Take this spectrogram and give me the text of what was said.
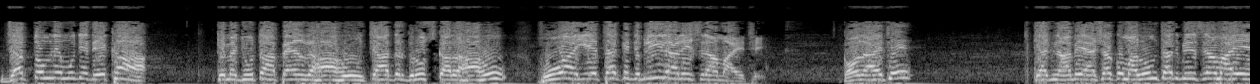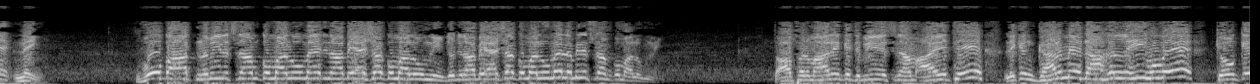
جب تم نے مجھے دیکھا کہ میں جوتا پہن رہا ہوں، چادر درست کر رہا ہوں، ہوا یہ تھا کہ جبریل علیہ السلام آئے تھے۔ کون آئے تھے؟ کیا جناب عائشہ کو معلوم تھا جبریل اسلام آئے ہیں؟ نہیں۔ وہ بات نبی الاسلام کو معلوم ہے، جناب عائشہ کو معلوم نہیں۔ جو جناب عائشہ کو معلوم ہے، نبی اسلام کو معلوم نہیں۔ تو آپ فرما رہے ہیں کہ جبریل اسلام آئے تھے، لیکن گھر میں داخل نہیں ہوئے، کیونکہ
